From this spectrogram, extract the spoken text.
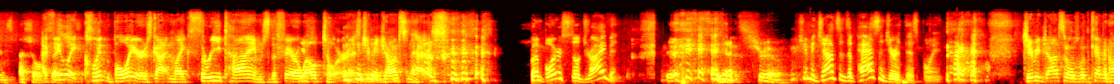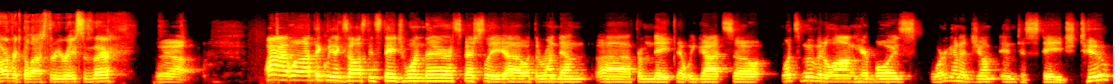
and special. I feel like Clint Bowyer's gotten like three times the farewell tour as Jimmy Johnson has. Clint Bowyer's still driving. That's true. Jimmie Johnson's a passenger at this point. Jimmie Johnson was with Kevin Harvick the last three races there. Yeah. All right. Well, I think we exhausted stage one there, especially uh, with the rundown uh, from Nate that we got. So let's move it along here, boys. We're going to jump into stage two.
